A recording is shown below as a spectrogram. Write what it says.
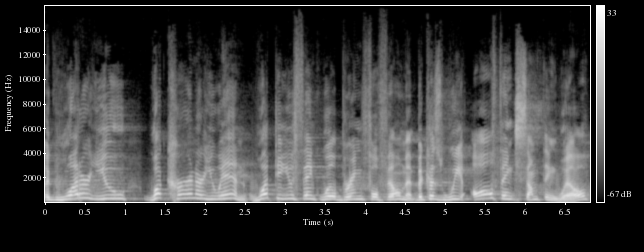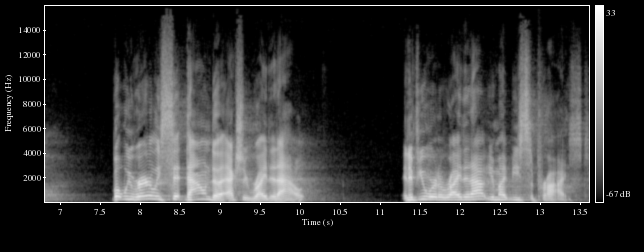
Like, what are you, what current are you in? What do you think will bring fulfillment? Because we all think something will, but we rarely sit down to actually write it out. And if you were to write it out, you might be surprised.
